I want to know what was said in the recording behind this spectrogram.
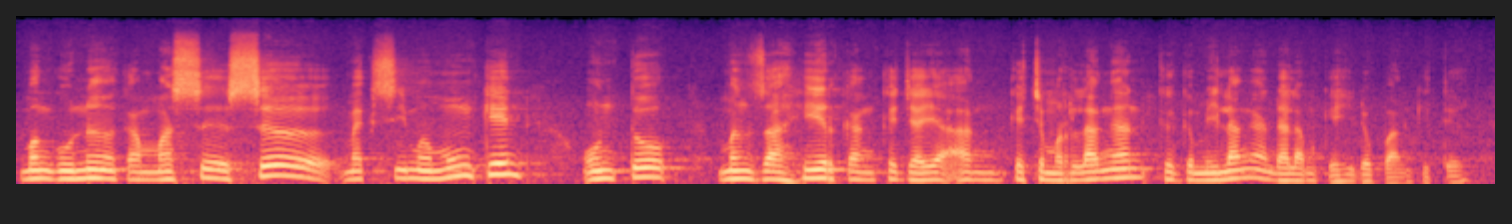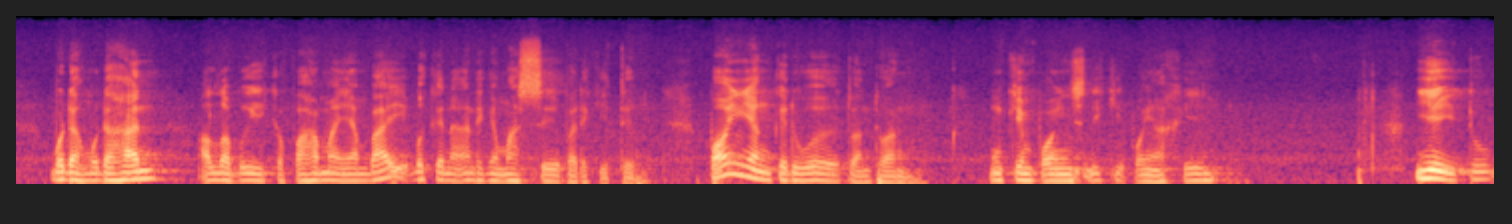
menggunakan masa semaksimum mungkin untuk menzahirkan kejayaan, kecemerlangan, kegemilangan dalam kehidupan kita. Mudah-mudahan Allah beri kefahaman yang baik berkenaan dengan masa pada kita. Poin yang kedua tuan-tuan Mungkin poin sedikit poin akhir Iaitu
